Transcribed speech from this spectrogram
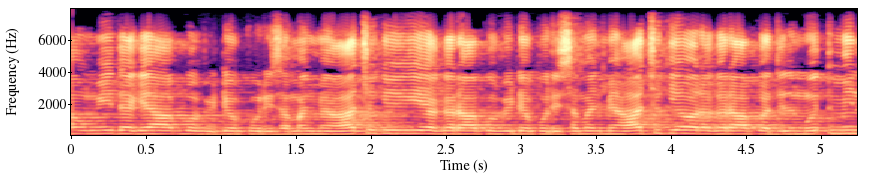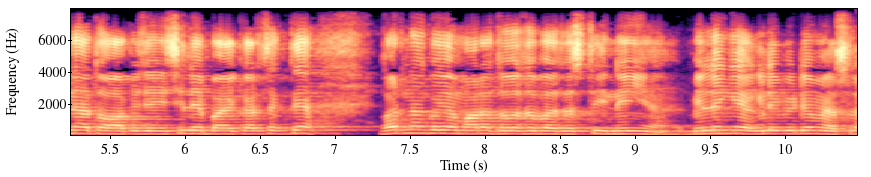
उम्मीद है कि आपको वीडियो पूरी समझ में आ चुकी होगी। अगर आपको वीडियो पूरी समझ में आ चुकी है और अगर आपका दिल मुतमिन है तो आप इसे इसीलिए बाय कर सकते हैं, वरना कोई हमारा ज़ोर ज़बरदस्ती नहीं है। मिलेंगे अगली वीडियो में। असल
